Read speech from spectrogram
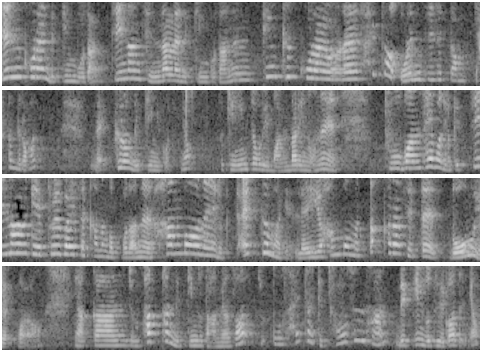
찐 coral 느낌보단 진한 진달래 느낌보다는 핑크 coral에 살짝 오렌지 색감 약간 들어간 네 그런 느낌이거든요. 그래서 개인적으로 이 만다리노는 두 번, 세 번 이렇게 진하게 full 발색하는 것보다는 한 번에 이렇게 깔끔하게 레이어 한 번만 딱 깔았을 때 너무 예뻐요. 약간 좀 pop한 느낌도 나면서 좀또 살짝 이렇게 청순한 느낌도 들거든요.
